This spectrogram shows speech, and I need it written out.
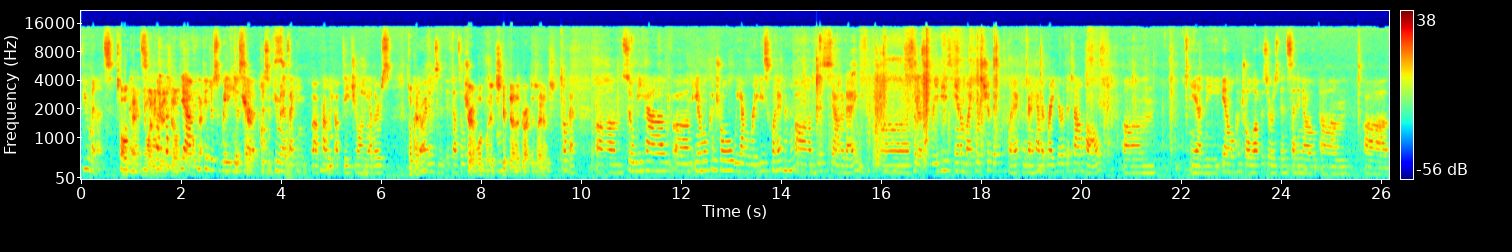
few minutes. Two Oh, Okay, minutes, you want me to give it till- Yeah, if you okay. can just wait just Sure. a, just a few minutes, I can uh, probably update you on the others, other Okay. items, if that's okay. Sure, we'll go ahead and skip down the director's items. Okay, um, so we have, um, animal control, we have a rabies clinic, Mhm. um, this Saturday. Uh, so that's a rabies and a microchipping clinic, we're gonna have it right here at the town hall. Um, and the animal control officer has been sending out, um, uh,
